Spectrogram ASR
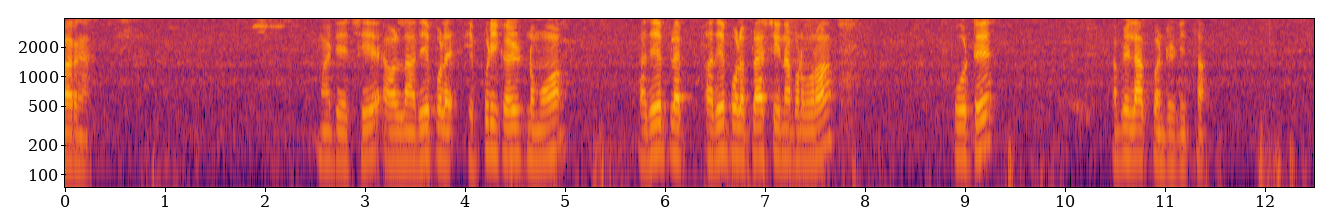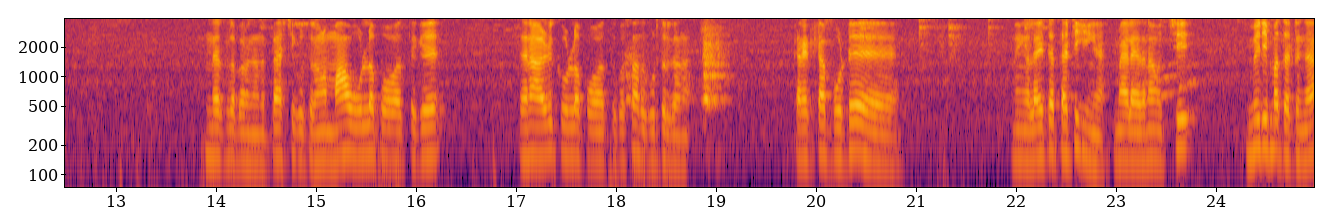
பாருங்கள் மாட்டியாச்சு. அவ்வளோதான் அதே போல் எப்படி கழட்டணுமோ அதே பிள அதே போல் பிளாஸ்டிக் என்ன பண்ண போகிறோம் போட்டு அப்படியே லாக் பண்ணுற வேண்டியது தான் இந்த இடத்துல பாருங்கள் அந்த பிளாஸ்டிக் கொடுத்துருக்காங்க. மாவு உள்ளே போகிறதுக்கு எதனா அழுக்கு உள்ளே போகிறதுக்கோசம் அது கொடுத்துருக்காங்க. கரெக்டாக போட்டு நீங்கள் லைட்டாக தட்டிக்கிங்க. மேலே எதனா வச்சு மீடியமாக தட்டுங்க.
